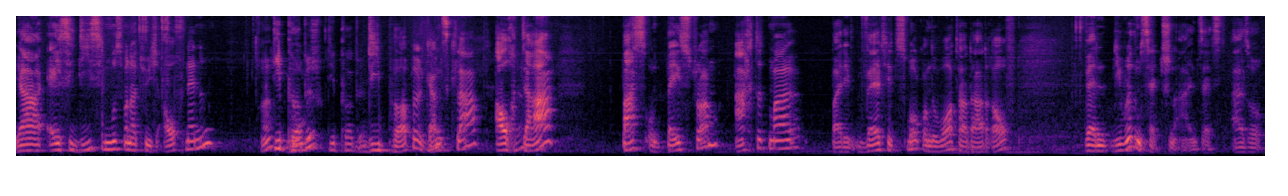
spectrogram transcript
Ja, ACDC muss man natürlich auch nennen. Ne? Deep Purple. Logisch. Deep Purple. Deep Purple, ganz klar. Auch da Bass und Bassdrum. Achtet mal bei dem Welthit Smoke on the Water da drauf, wenn die Rhythm Section einsetzt. Also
